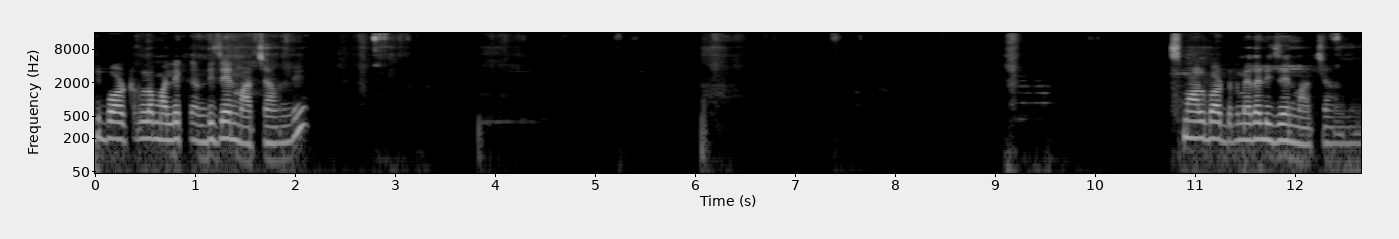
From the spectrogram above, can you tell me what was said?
ఇది బార్డర్లో మళ్ళీ డిజైన్ మార్చామండి. స్మాల్ బార్డర్ మీద డిజైన్ మార్చామండి.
